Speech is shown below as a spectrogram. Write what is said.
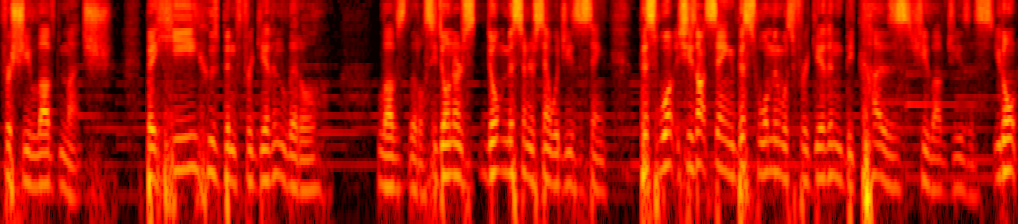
for she loved much. But he who's been forgiven little loves little. See, don't, under, don't misunderstand what Jesus is saying. This woman, she's not saying this woman was forgiven because she loved Jesus. You don't,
